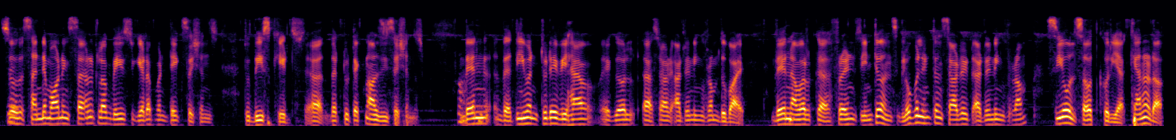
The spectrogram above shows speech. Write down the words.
So Sunday morning, 7 o'clock, they used to get up and take sessions to these kids, uh, the two technology sessions. Then that even today we have a girl uh, attending from Dubai. Then our uh, friends, interns, global interns started attending from Seoul, South Korea, Canada.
